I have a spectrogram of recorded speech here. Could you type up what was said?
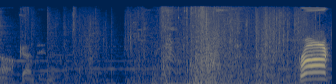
Oh, god damn it. Rock!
